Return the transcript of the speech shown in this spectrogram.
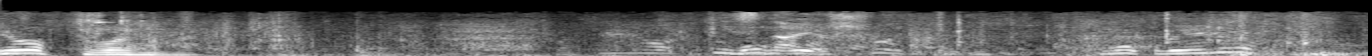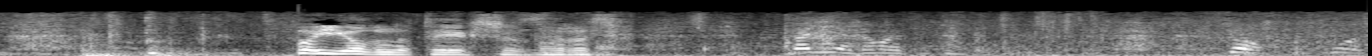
Ёб твою мать. Не знаю, що це. Мух виїли? Поєбнути, якщо зараз. Та ні, давай потім. Все, вот.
